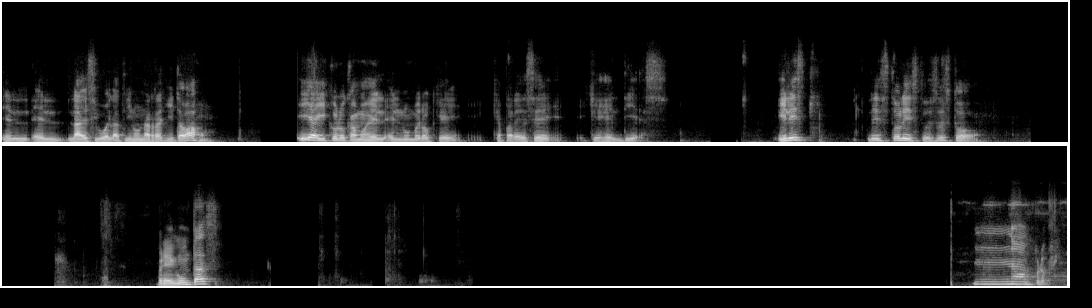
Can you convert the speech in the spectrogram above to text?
el- el- la desigualdad tiene una rayita abajo. Y ahí colocamos el, el número que, que aparece, que es el 10. Y listo, listo, listo, eso es todo. ¿Preguntas? No, profe.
